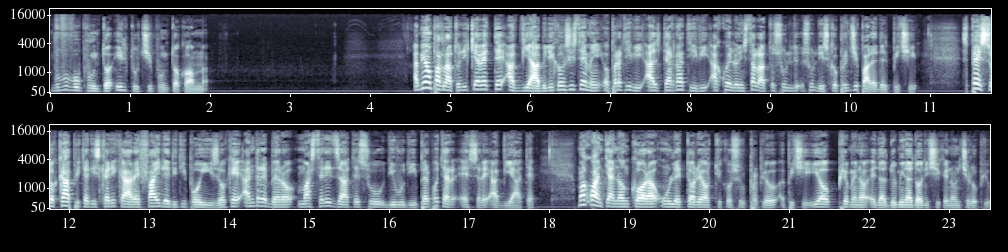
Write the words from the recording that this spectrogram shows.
www.iltucci.com. Abbiamo parlato di chiavette avviabili con sistemi operativi alternativi a quello installato sul, sul, disco principale del PC. Spesso capita di scaricare file di tipo ISO che andrebbero masterizzate su DVD per poter essere avviate. Ma quanti hanno ancora un lettore ottico sul proprio PC? Io più o meno è dal 2012 che non ce l'ho più.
